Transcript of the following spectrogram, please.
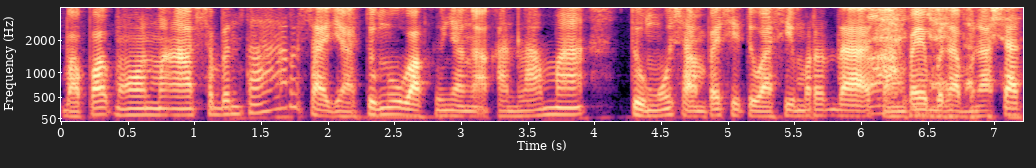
Bapak mohon maaf sebentar saja. Tunggu waktunya nggak akan lama. Tunggu sampai situasi mereda, Ah, sampai iya, benar-benar tapi- sehat.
